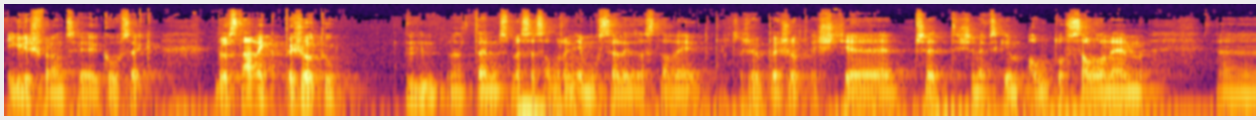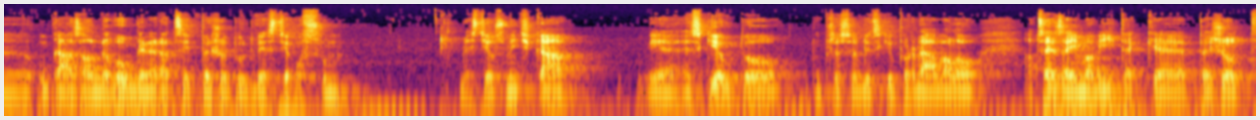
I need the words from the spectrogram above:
i když Francie je kousek, byl stánek Peugeotu. Mm-hmm. Na ten jsme se samozřejmě museli zastavit, protože Peugeot ještě před ženevským autosalonem e, ukázal novou generaci Peugeotu 208. 208 je hezký auto, dobře se vždycky prodávalo a co je zajímavé, tak Peugeot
